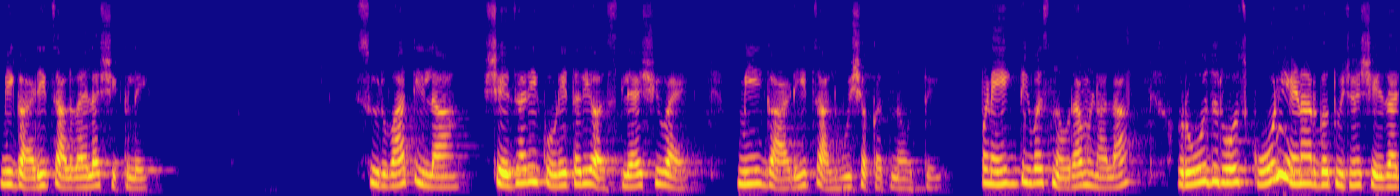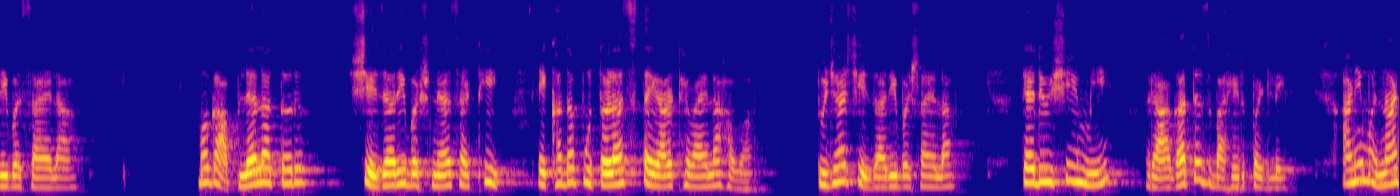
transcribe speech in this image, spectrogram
मी गाडी चालवायला शिकले. सुरुवातीला शेजारी कोणीतरी असल्याशिवाय मी गाडी चालवू शकत नव्हते. पण एक दिवस नवरा म्हणाला रोज रोज कोण येणार ग तुझ्या शेजारी बसायला? मग आपल्याला तर शेजारी बसण्यासाठी एखादा पुतळाच तयार ठेवायला हवा. तुझ्या शेजारी बसायला. त्या दिवशी मी रागातच बाहेर पडले आणि मनात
